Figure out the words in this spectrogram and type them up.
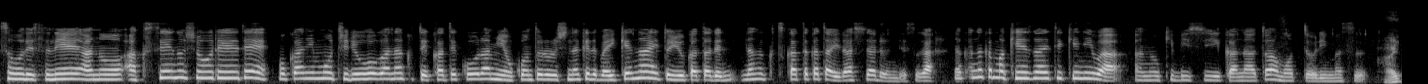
そうですね。あの悪性の症例で他にも治療法がなくてカテコーラミンをコントロールしなければいけないという方で長く使った方はいらっしゃるんですがなかなかまあ経済的にはあの厳しいかなとは思っております。はい。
